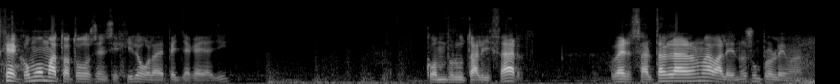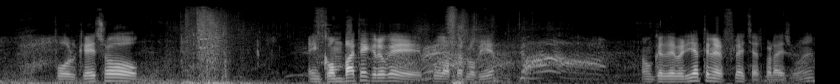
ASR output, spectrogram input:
Es que, ¿cómo mato a todos en sigilo con la de peña que hay allí? Con brutalizar. A ver, saltar la alarma, vale, no es un problema. Porque eso... En combate creo que puedo hacerlo bien. Aunque debería tener flechas para eso, ¿eh?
